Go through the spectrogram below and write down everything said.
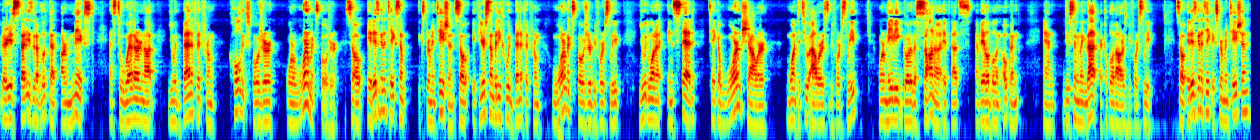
various studies that I've looked at are mixed as to whether or not you would benefit from cold exposure or warm exposure. So it is going to take some experimentation. So if you're somebody who would benefit from warm exposure before sleep, you would want to instead take a warm shower one to two hours before sleep, or maybe go to the sauna if that's available and open, and do something like that a couple of hours before sleep. So it is going to take experimentation.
